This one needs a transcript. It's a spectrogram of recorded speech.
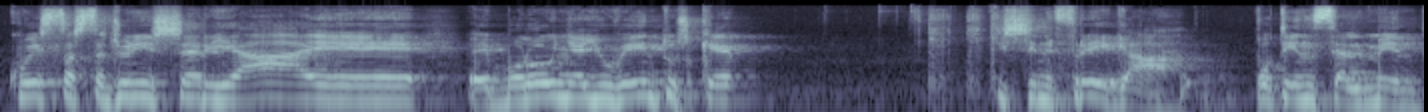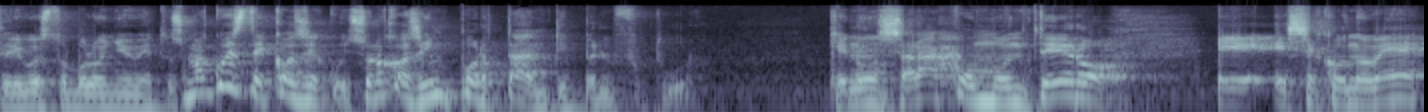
questa stagione in Serie A e, e Bologna-Juventus che chi se ne frega potenzialmente di questo Bologna Juventus, ma queste cose qui sono cose importanti per il futuro, che non sarà con Montero e, e secondo me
